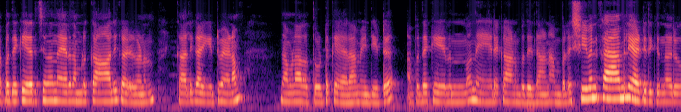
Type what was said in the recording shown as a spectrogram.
അപ്പോൾ അതേ കയറി ചെന്ന് നേരെ നമ്മൾ കാൽ കഴുകണം. കാൽ കഴുകിയിട്ട് വേണം നമ്മൾ അകത്തോട്ട് കയറാൻ വേണ്ടിയിട്ട്. അപ്പോൾ ഇതേ കയറുമ്പോൾ നേരെ കാണുമ്പോൾ ഇതാണ് അമ്പലം. ശിവൻ ഫാമിലി ആയിട്ടിരിക്കുന്ന ഒരു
